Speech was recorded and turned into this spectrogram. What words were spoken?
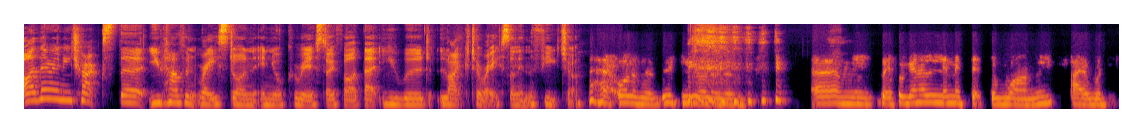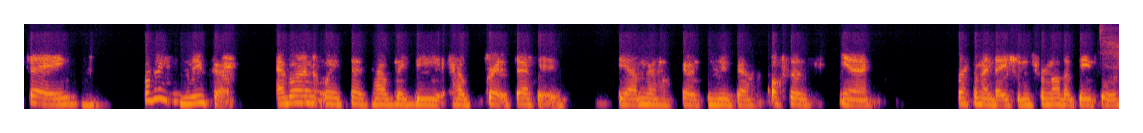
Are there any tracks that you haven't raced on in your career so far that you would like to race on in the future? all of them, literally all of them. um, but if we're going to limit it to one, I would say probably Suzuka. Everyone always says how big the how great the circuit is. Yeah, I'm going to have to go to Suzuka. Off of you know recommendations from other people.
